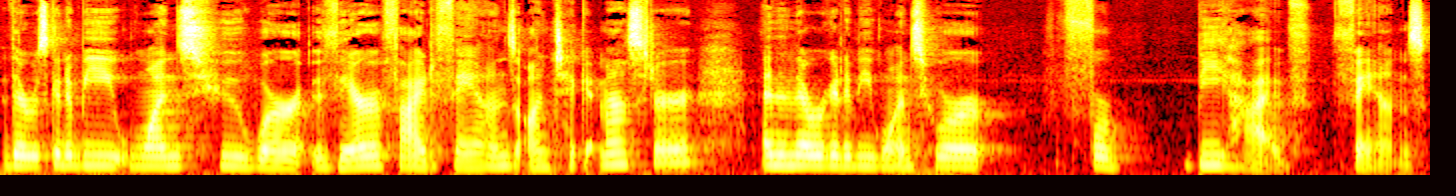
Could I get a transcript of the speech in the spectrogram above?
there was going to be ones who were verified fans on Ticketmaster, and then there were going to be ones who were for BeyHive fans.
